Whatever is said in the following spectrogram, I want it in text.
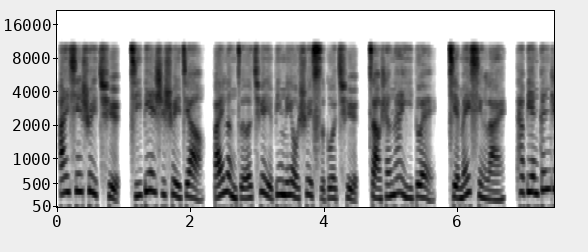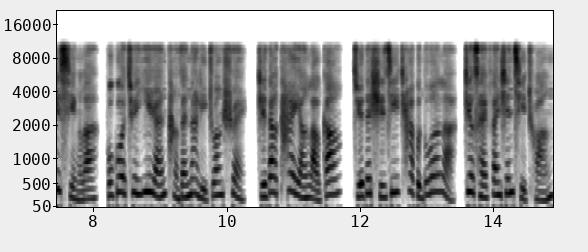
安心睡去。即便是睡觉，白冷泽却也并没有睡死过去。早上那一对姐妹醒来，他便跟着醒了，不过却依然躺在那里装睡，直到太阳老高，觉得时机差不多了，这才翻身起床。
